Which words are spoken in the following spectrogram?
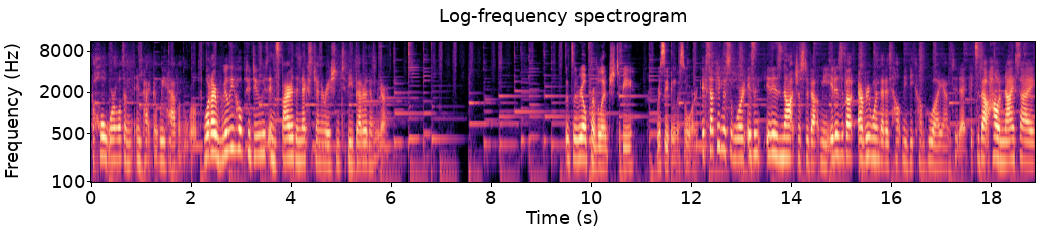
the whole world and the impact that we have on the world. What I really hope to do is inspire the next generation to be better than we are. It's a real privilege to be receiving this award. Accepting this award isn't, it is not just about me. It is about everyone that has helped me become who I am today. It's about how NYSCI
